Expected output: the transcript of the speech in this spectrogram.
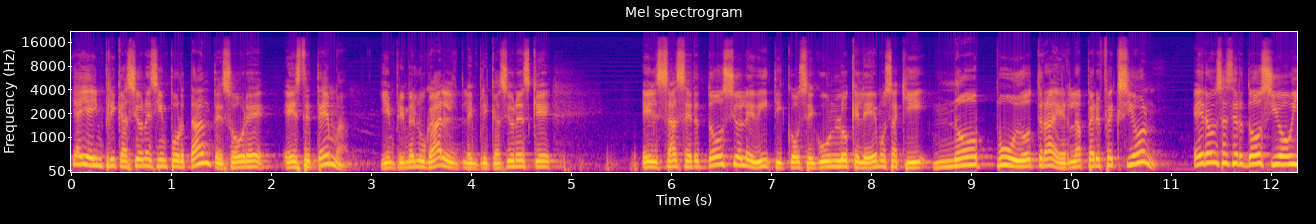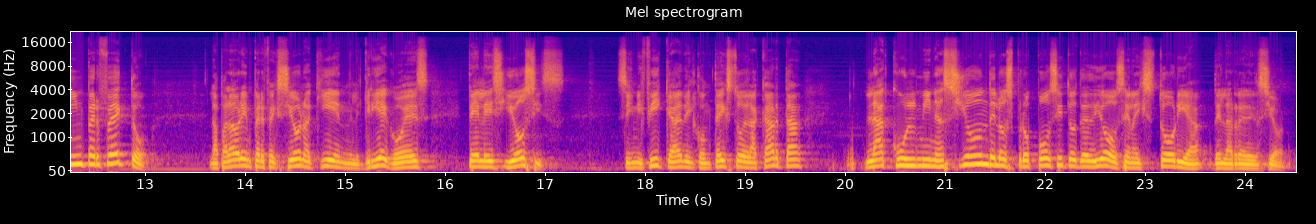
Y hay implicaciones importantes sobre este tema. Y en primer lugar, la implicación es que el sacerdocio levítico, según lo que leemos aquí, no pudo traer la perfección. Era un sacerdocio imperfecto. La palabra imperfección aquí en el griego es telesiosis. Significa, en el contexto de la carta, la culminación de los propósitos de Dios en la historia de la redención.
